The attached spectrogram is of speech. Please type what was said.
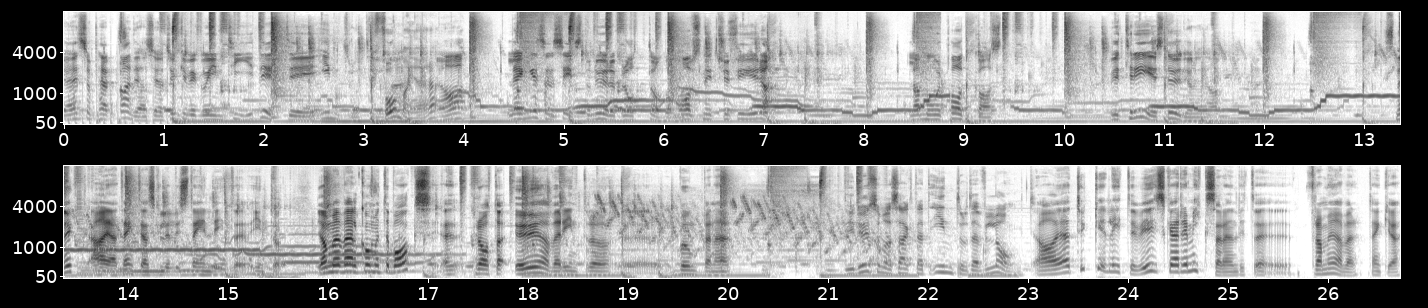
jag är så peppad alltså. Jag tycker vi går in tidigt i introt. till Får man göra? Ja. Länge sedan sist och nu är det bråttom. Avsnitt 24. Lamour Podcast. Vi är tre i studion idag. Snyggt! Ja, jag tänkte jag skulle lyssna in lite intro. Ja, men välkommen tillbaks. Jag pratar över intro-bumpen här. Det är du som har sagt att introt är för långt. Ja, jag tycker lite. Vi ska remixa den lite eh, framöver, tänker jag.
